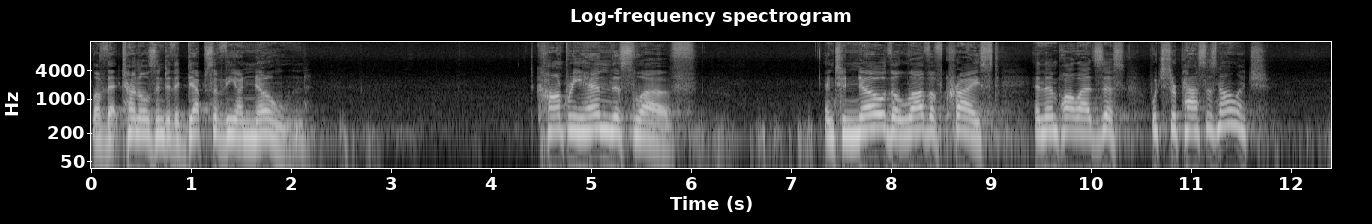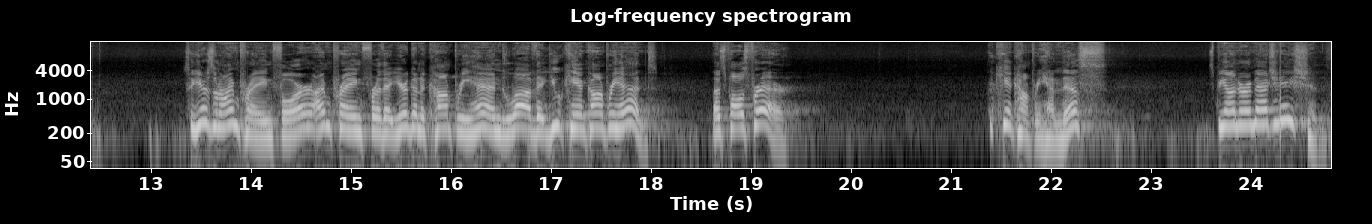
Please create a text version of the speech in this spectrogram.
Love that tunnels into the depths of the unknown. To comprehend this love and to know the love of Christ. And then Paul adds this, which surpasses knowledge. So here's what I'm praying for I'm praying for that you're going to comprehend love that you can't comprehend. That's Paul's prayer. We can't comprehend this, it's beyond our imagination.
